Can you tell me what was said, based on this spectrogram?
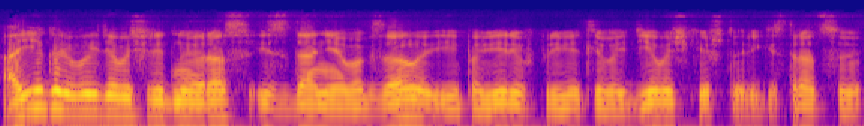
А Игорь, выйдя в очередной раз из здания вокзала и поверив приветливой девочке, что регистрацию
